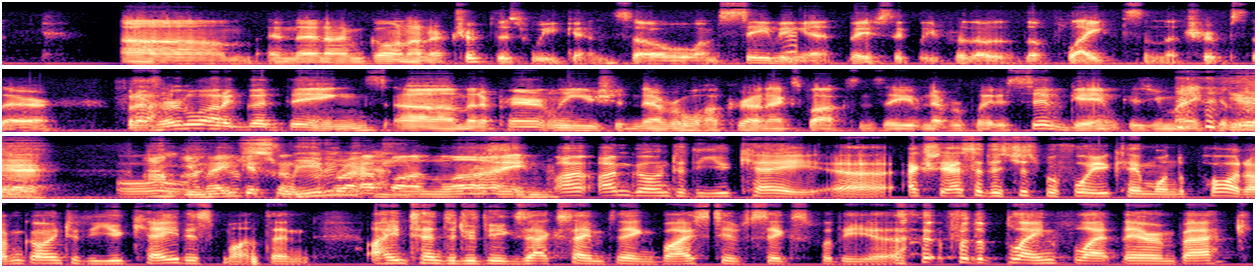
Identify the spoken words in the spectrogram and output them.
Um, and then I'm going on a trip this weekend, so I'm saving it basically for the the flights and the trips there. But I've heard a lot of good things, um, and apparently you should never walk around Xbox and say you've never played a Civ game because you might get Yeah. Oh, I'm- you I'm might get some swearing crap me. online. I, I'm going to the UK. Uh, actually, I said this just before you came on the pod. I'm going to the UK this month, and I intend to do the exact same thing. Buy Civ Six for the uh, for the plane flight there and back.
